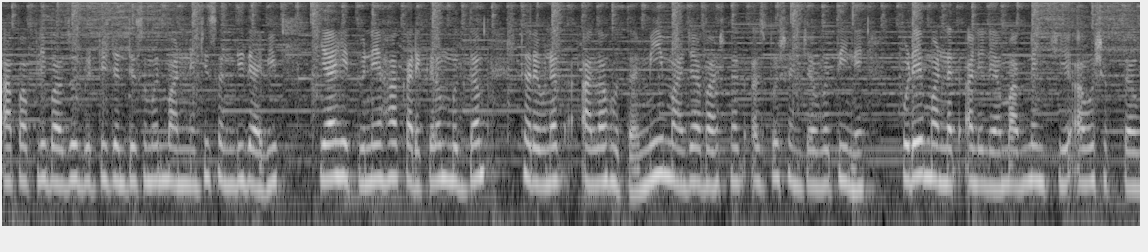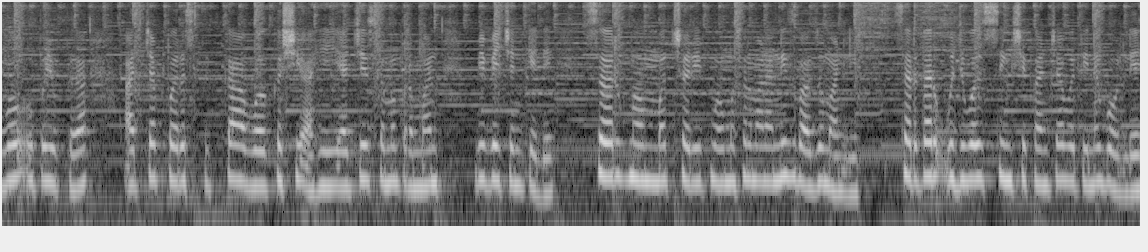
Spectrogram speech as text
आपापली बाजू ब्रिटिश जनतेसमोर मांडण्याची संधी द्यावी. या हेतूने हा कार्यक्रम मुद्दाम ठरवण्यात आला होता. मी माझ्या भाषणात अस्पृश्यांच्या वतीने पुढे मांडण्यात आलेल्या मागण्यांची आवश्यकता व उपयुक्तता आजच्या परिस्थितीत का व कशी आहे याचे समप्रमाण विवेचन केले. सर मोहम्मद शरीफ व मुसलमानांनीच बाजू मांडली. सरदार उज्ज्वल सिंग शिखांच्या वतीने बोलले.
